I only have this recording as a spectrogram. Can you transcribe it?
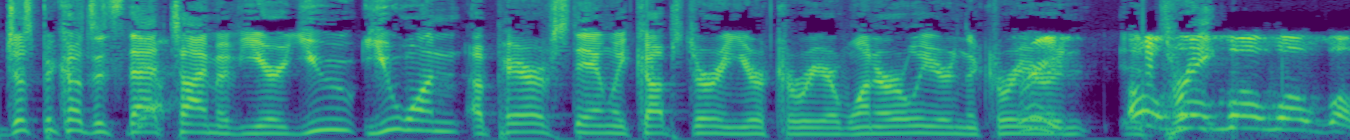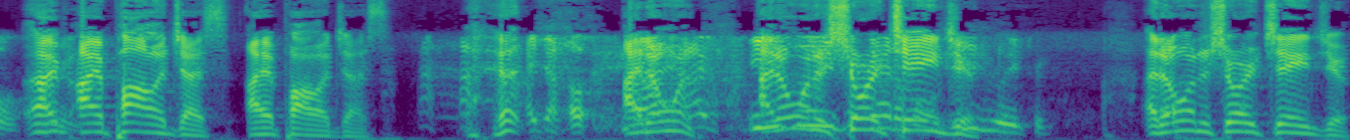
Just because it's that yeah. time of year, you you won a pair of Stanley Cups during your career. One earlier in the career. Three. oh, three. whoa, whoa, whoa, whoa! I, I, apologize. I apologize. I don't, I don't want. I don't want to shortchange you. I don't want to shortchange you.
